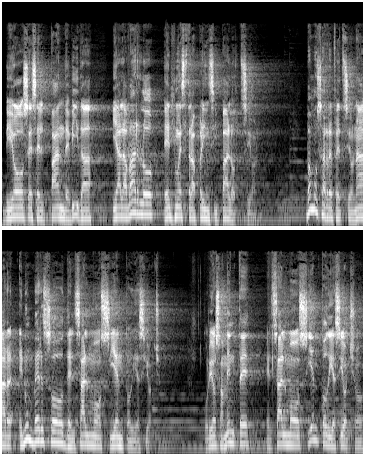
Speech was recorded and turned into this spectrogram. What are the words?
Dios es el pan de vida y alabarlo es nuestra principal opción. Vamos a reflexionar en un verso del Salmo 118. Curiosamente, el Salmo 118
